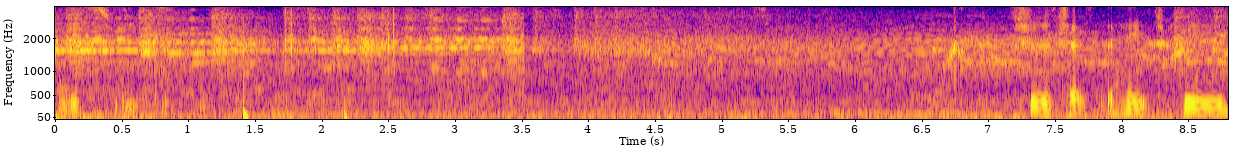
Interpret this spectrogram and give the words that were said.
That is sweet. Should have checked the HP.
